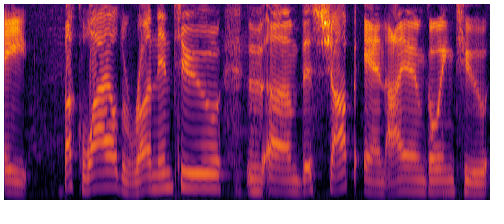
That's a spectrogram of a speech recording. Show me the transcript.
a buck wild run into um, this shop, and I am going to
